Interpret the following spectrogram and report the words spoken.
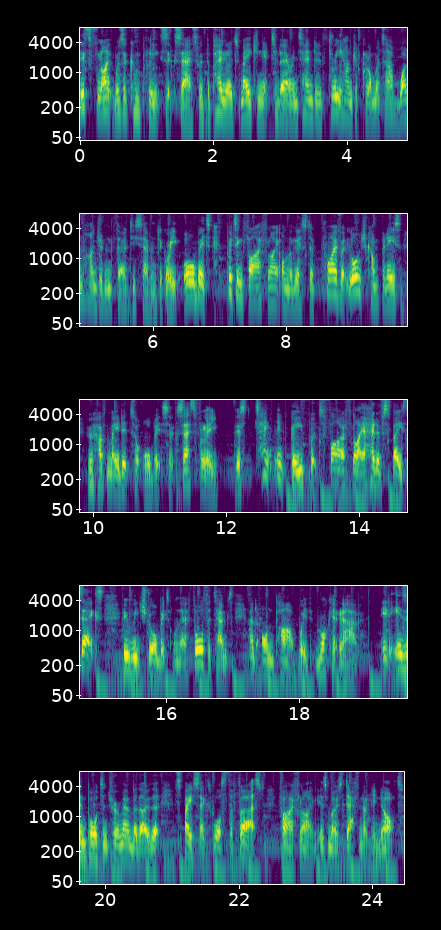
This flight was a complete success with the payloads making it to their intended 300 km 137 degree orbit, putting Firefly on the list of private launch companies who have made it to orbit successfully. This technically puts Firefly ahead of SpaceX, who reached orbit on their fourth attempt and on par with Rocket Lab. It is important to remember though that SpaceX was the first, Firefly is most definitely not.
